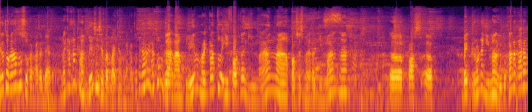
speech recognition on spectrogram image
kita tuh kadang tuh suka nggak sadar. Mereka kan tampil sih terbaiknya mereka, tapi kadang mereka tuh nggak nampilin mereka tuh effortnya gimana, proses mereka gimana, eh pros, eh, backgroundnya gimana gitu. Karena kadang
